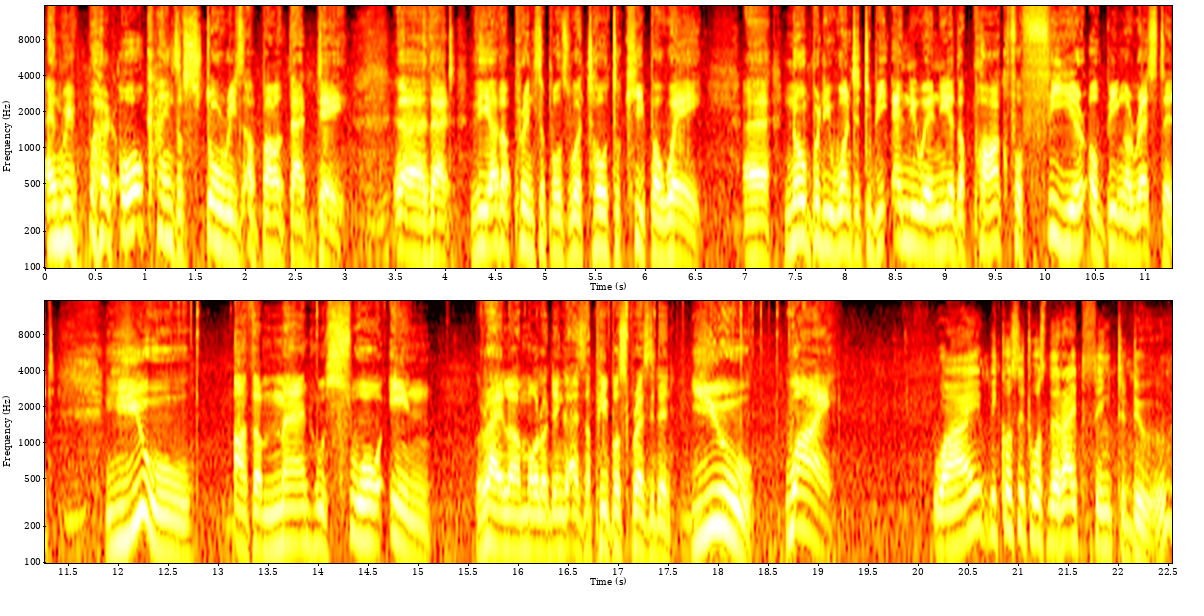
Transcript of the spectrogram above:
And we've heard all kinds of stories about that day. Uh, that the other principals were told to keep away. Uh, nobody wanted to be anywhere near the park for fear of being arrested. You are the man who swore in Raila Amolo Odinga as the people's president. You. Why? Why? Because it was the right thing to do,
